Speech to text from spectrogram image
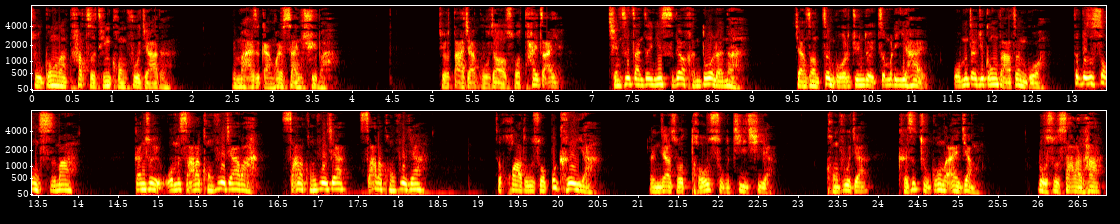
主公呢，他只听孔父家的，你们还是赶快散去吧。”就大家鼓噪说：“太宰，前次战争已经死掉很多人了，加上郑国的军队这么厉害，我们再去攻打郑国，这不是送死吗？干脆我们杀了孔父家吧，杀了孔夫家，杀了孔父家。”这华都说：“不可以啊，人家说投鼠忌器啊，孔父家可是主公的爱将，若是杀了他，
